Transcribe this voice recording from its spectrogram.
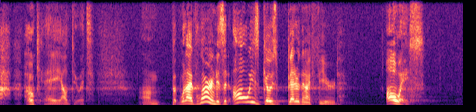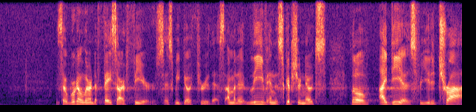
Okay, I'll do it. Um, but what I've learned is it always goes better than I feared. Always. So we're going to learn to face our fears as we go through this. I'm going to leave in the scripture notes little ideas for you to try.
